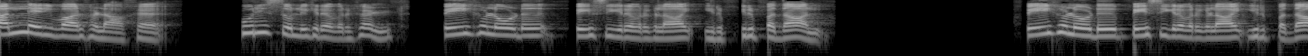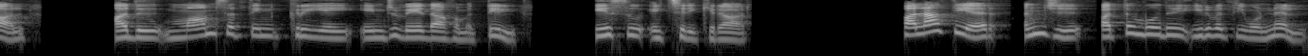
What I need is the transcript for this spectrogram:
கல்லெறிவார்களாக. குறி சொல்லுகிறவர்கள் பேய்களோடு பேசுகிறவர்களாய் இருப்பதால் பேய்களோடு பேசுகிறவர்களாய் இருப்பதால் அது மாம்சத்தின் கிரியை என்று வேதாகமத்தில் இயேசு எச்சரிக்கிறார். பலாத்தியர் அஞ்சு பத்தொன்பது இருபத்தி ஒன்னில்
